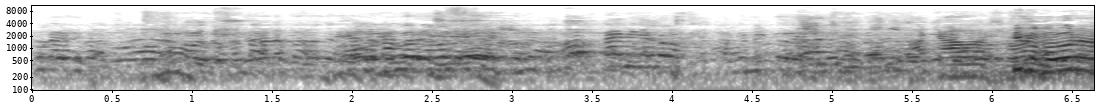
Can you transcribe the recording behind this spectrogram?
আসো, এদিকে আসো, এ, এ। এ, এদিকে আসো, এদিকে আসো, এ, সামনে আসো। আসো, আসো, আসো, আসো, আসো। আসো, আসো। কি ব্যাপার ওরা?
